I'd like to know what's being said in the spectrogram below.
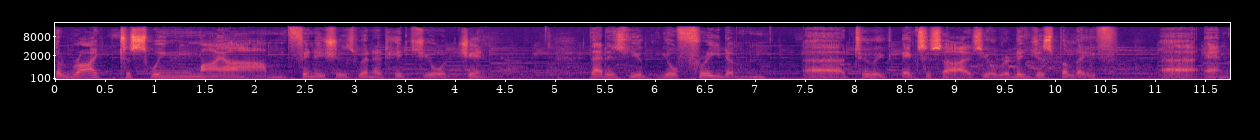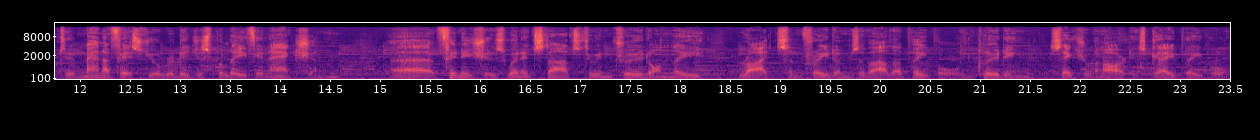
the right to swing my arm finishes when it hits your chin. That is you, your freedom uh, to exercise your religious belief uh, and to manifest your religious belief in action uh, finishes when it starts to intrude on the rights and freedoms of other people, including sexual minorities, gay people.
